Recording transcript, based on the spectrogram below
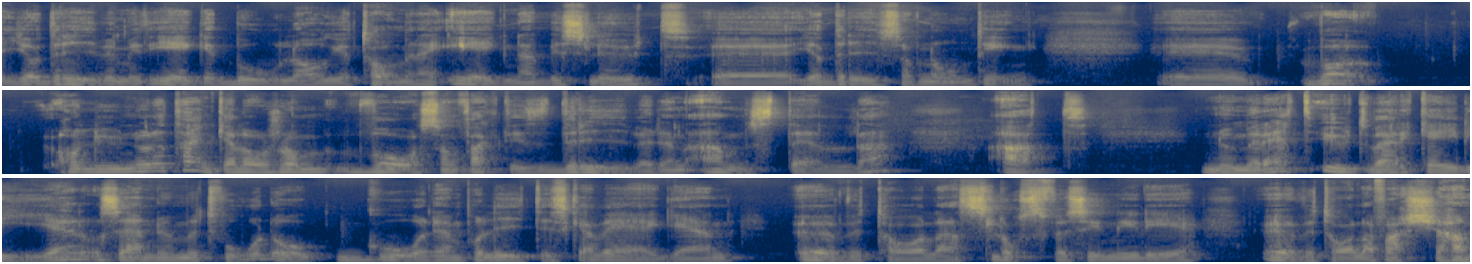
jag driver mitt eget bolag, jag tar mina egna beslut, eh, jag drivs av någonting. Eh, vad, har du några tankar Lars om vad som faktiskt driver den anställda att nummer ett utverka idéer och sen nummer två då gå den politiska vägen, övertala, slåss för sin idé, övertala farsan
